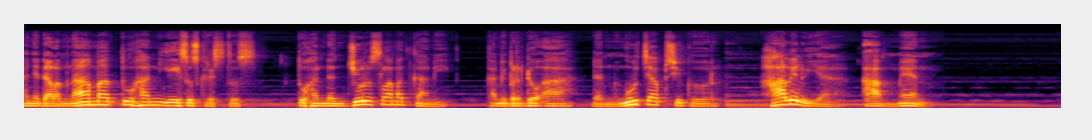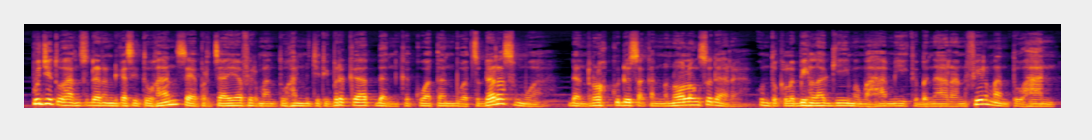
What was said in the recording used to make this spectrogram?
Hanya dalam nama Tuhan Yesus Kristus, Tuhan dan Juru Selamat kami, kami berdoa dan mengucap syukur. Haleluya. Amin. Puji Tuhan, saudara yang dikasih Tuhan, saya percaya firman Tuhan menjadi berkat dan kekuatan buat saudara semua, dan roh kudus akan menolong saudara untuk lebih lagi memahami kebenaran firman Tuhan.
